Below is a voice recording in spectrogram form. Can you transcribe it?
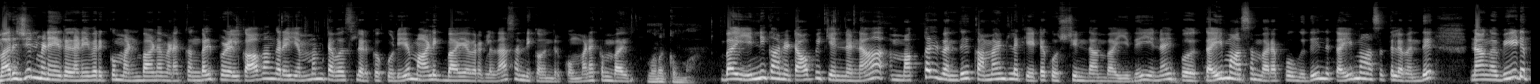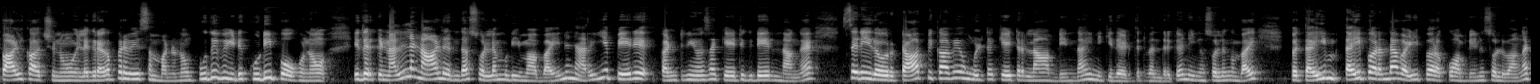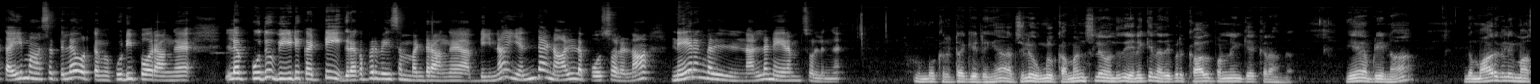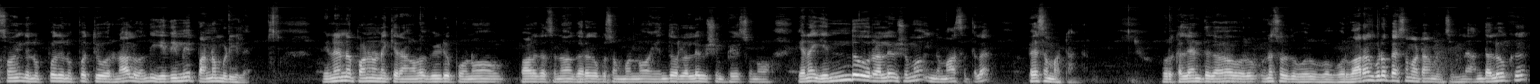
மர்ஜன் மனையர்கள் அனைவருக்கும் அன்பான வணக்கங்கள். புழல் காவாங்கரை எம்எம் டவர்ஸ்ல இருக்கக்கூடிய மாலிக் பாய் அவர்களை தான் சந்திக்க வந்திருக்கோம். வணக்கம் பாய். வணக்கம்மா. பாய் இன்னைக்கான டாபிக் என்னன்னா மக்கள் வந்து கமெண்ட்ல கேட்ட கொஸ்டின் தான் பாய் இது. ஏன்னா இப்போ தை மாசம் வரப்போகுது. இந்த தை மாசத்துல வந்து நாங்க வீடு பால் காய்ச்சணும் இல்ல கிரகப்பிரவேசம் பண்ணணும் புது வீடு குடி போகணும் இதற்கு நல்ல நாள் இருந்தா சொல்ல முடியுமா பைன்னு நிறைய பேர் கண்டினியூஸா கேட்டுக்கிட்டே இருந்தாங்க. சரி இதை ஒரு டாப்பிக்காவே உங்கள்கிட்ட கேட்டுடலாம் அப்படின்னு தான் இன்னைக்கு இதை எடுத்துட்டு வந்திருக்கேன். நீங்க சொல்லுங்க பாய் இப்போ தை தை பிறந்தா வழி பிறக்கும் அப்படின்னு சொல்லுவாங்க. தை மாசத்துல ஒருத்தவங்க குடி போறாங்க இல்ல புது வீடு கட்டி கிரகப்பிரவேசம் பண்றாங்க அப்படின்னா எந்த நாள்ல போ சொல்லலாம்? நேரங்கள் நல்ல நேரம் சொல்லுங்க. ரொம்ப கரெக்டாக கேட்டீங்க. ஆக்சுவலி உங்களுக்கு கமெண்ட்ஸ்லேயே வந்து எனக்கே நிறைய பேர் கால் பண்ணி கேட்குறாங்க ஏன் அப்படின்னா இந்த மார்கழி மாதம் இந்த முப்பது முப்பத்தி ஒரு நாள் வந்து எதுவுமே பண்ண முடியல. என்னென்ன பண்ண நினைக்கிறாங்களோ வீடு போகணும் பால் கரகபுசம் பண்ணணும் எந்த ஒரு நல்ல விஷயம் பேசணும். ஏன்னா எந்த ஒரு நல்ல விஷயமும் இந்த மாதத்தில் பேச மாட்டாங்க. ஒரு கல்யாணத்துக்காக ஒரு என்ன சொல்கிறது ஒரு ஒரு வாரம் கூட பேச மாட்டாங்கன்னு வச்சுங்களேன் அந்த அளவுக்கு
